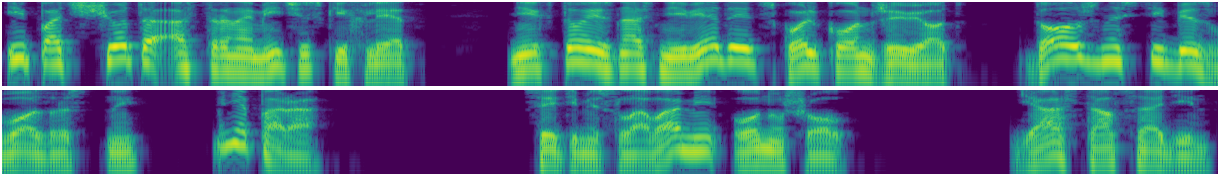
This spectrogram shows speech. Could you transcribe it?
и подсчета астрономических лет. Никто из нас не ведает, сколько он живет. Должности безвозрастны. Мне пора». С этими словами он ушел. Я остался один.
